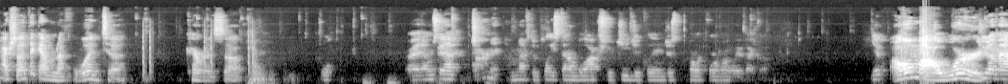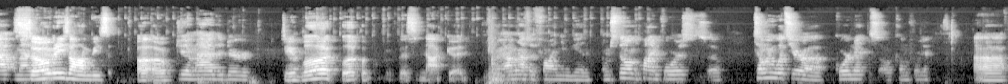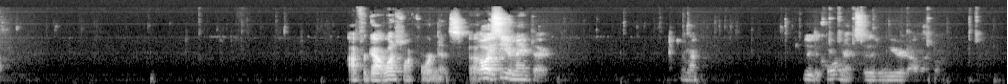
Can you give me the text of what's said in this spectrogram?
Actually, I think I have enough wood to cover this up. Alright, I'm just gonna have to turn it. I'm gonna have to place down blocks strategically and just parkour my way back up. Yep. Oh my word! Dude, I'm out. I'm out So many zombies. Uh oh. Dude, I'm out of the dirt. Dude, look, look, look. This is not good. Alright, I'm gonna have to find you again. I'm still in the pine forest, so tell me what's your uh, coordinates. I'll come for you. Uh, I forgot what's my coordinates. Uh, Oh, I see your name tag. Never mind. Dude, the coordinates is weird on that one.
